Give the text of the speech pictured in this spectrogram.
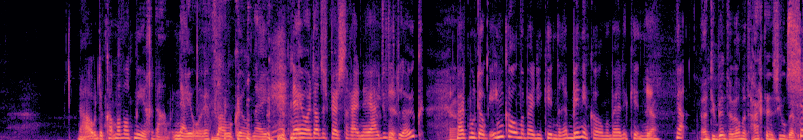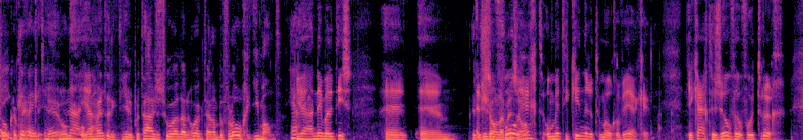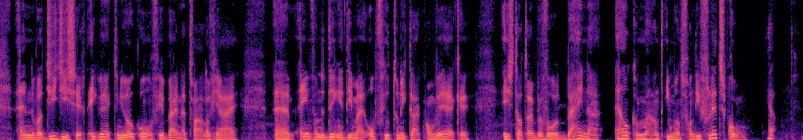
Nou, er kan wel wat meer gedaan worden. Nee hoor, flauwekul, nee. Nee hoor, dat is pesterij. Nee, hij doet het leuk. Ja. Maar het moet ook inkomen bij die kinderen. Binnenkomen bij de kinderen. Ja. Want u bent er wel met hart en ziel bij betrokken, Zeker merk ik. Hè? Op, Nou, op het moment dat ik die reportages hoor, dan hoor ik daar een bevlogen iemand. Ja, nee, maar het is... eh, ehm, het is een voorrecht om met die kinderen te mogen werken. Je krijgt er zoveel voor terug. En wat Gigi zegt, ik werkte nu ook ongeveer bijna 12 jaar. Eh, een van de dingen die mij opviel toen ik daar kwam werken... is dat er bijvoorbeeld bijna elke maand iemand van die flat sprong.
